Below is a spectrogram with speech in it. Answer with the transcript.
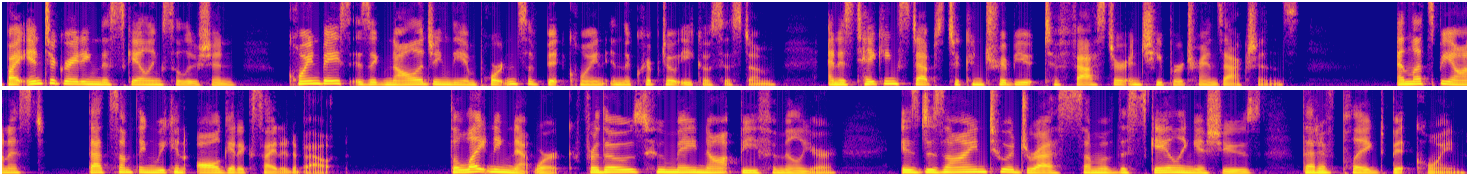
By integrating this scaling solution, Coinbase is acknowledging the importance of Bitcoin in the crypto ecosystem and is taking steps to contribute to faster and cheaper transactions. And let's be honest, that's something we can all get excited about. The Lightning Network, for those who may not be familiar, is designed to address some of the scaling issues that have plagued Bitcoin.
